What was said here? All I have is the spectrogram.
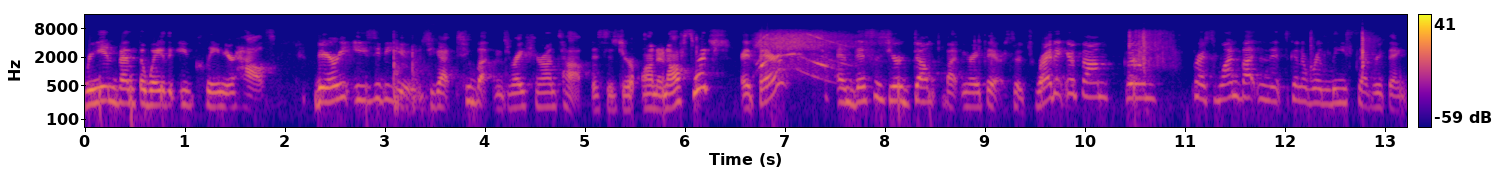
reinvent the way that you clean your house. Very easy to use. You got two buttons right here on top. This is your on and off switch right there. And this is your dump button right there. So it's right at your thumb. Boom. Press one button, it's going to release everything.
